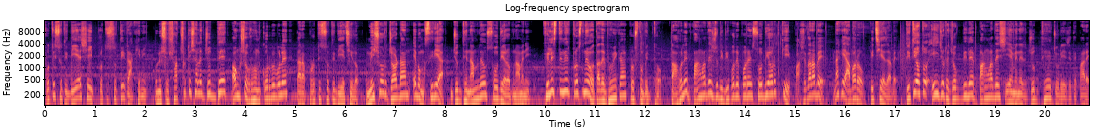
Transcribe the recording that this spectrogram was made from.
প্রতিশ্রুতি দিয়ে সেই প্রতিশ্রুতি রাখেনি। উনিশশো সালের যুদ্ধে অংশগ্রহণ করবে বলে তারা প্রতিশ্রুতি দিয়েছিল। মিশর, জর্ডান এবং সিরিয়া যুদ্ধে নামলেও সৌদি আরব নামেনি। ফিলিস্তিনের প্রশ্নেও তাদের ভূমিকা প্রশ্নবিদ্ধ। তাহলে বাংলাদেশ যদি বিপদে পড়ে, সৌদি আরব কি পাশে দাঁড়াবে, নাকি আবারও পিছিয়ে যাবে? তৃতীয়ত, এই জোটে যোগ দিলে বাংলাদেশ ইয়েমেনের যুদ্ধে জড়িয়ে যেতে পারে।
